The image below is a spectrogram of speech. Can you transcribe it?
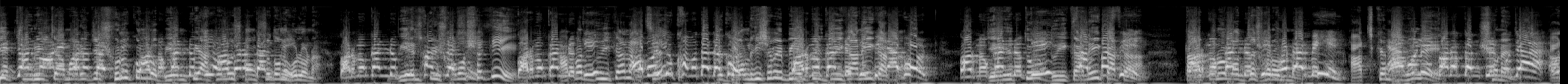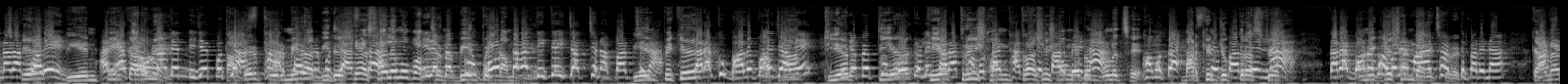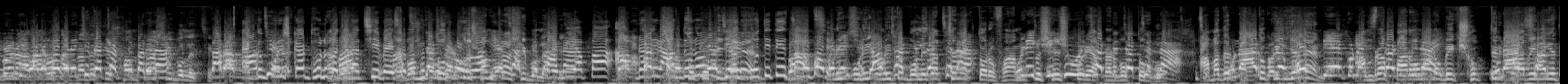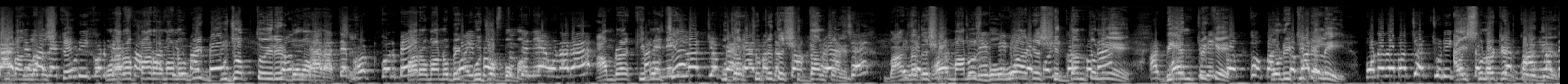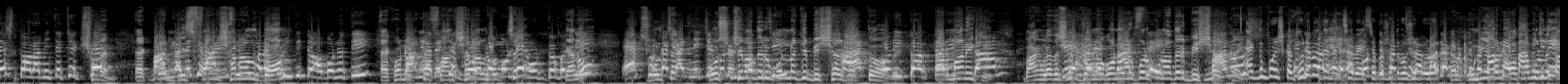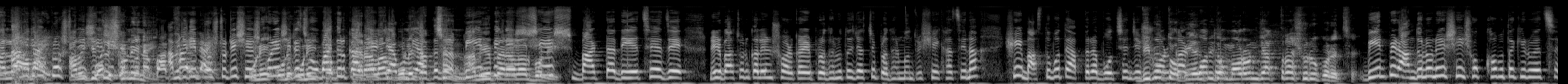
যে চুরি চামারি যে শুরু করল বিএনপি এখনও সংশোধন হলো না। কর্মকাণ্ড বিএনপির সমস্যা কি? কর্মকাণ্ড কি? দুই কান আছে। দল হিসেবে বিএনপি দুই কানেই কাটা? যেহেতু দুই কানেই কাটা। তার কোনো লজ্জা শরম আজকে না হলে তাদের কর্মীরা বিদেশে অ্যাসাইলামও পাচ্ছে না বিএনপির নাম তারা দিতেই চাচ্ছে না না। তারা খুব ভালো করে জানে নিরপেক্ষ ভোট হলে তারা না। মার্কিন যুক্তরাষ্ট্রের তারা গণভবনে মায়া ছাড়তে পারে না। পারমাণবিক শক্তির দাবি বাংলাদেশকে ওনারা পারমাণবিক গুজব তৈরির বোমা বানাচ্ছে। পারমাণবিক গুজব বোমা। আমরা কি বলছি? পূজার ছুটিতে সিদ্ধান্ত নেন। বাংলাদেশের মানুষ বহু আগে সিদ্ধান্ত নিয়ে বিএনপিকে পলিটিক্যালি বছর চুরি করতে বাংলাদেশ তলানিতে ঠেকছে। বাংলাদেশের ফাংশনাল দল অবনতি এখন একটা ফাংশনাল হচ্ছে কেন? 100 টাকার নিচে পশ্চিমাদের উপর নাকি বিশ্বাস রাখতে হবে। তার মানে কি? বাংলাদেশের জনগণের উপর কোনাদের বিশ্বাস নাই। একদম পরিষ্কার বসু কারণ উনি আমার কথা বলতে তাহলে আমি কিছু শুনি আমি যদি প্রশ্নটি শেষ সেটা হচ্ছে কাদের যেমন আপনাদের শেষ বার্তা দিয়েছে যে নির্বাচনকালীন সরকারের প্রধানত যাচ্ছে প্রধানমন্ত্রী শেখ হাসিনা। সেই বাস্তবতে আপনারা বলছেন যে সরকার কত মরণ যাত্রা শুরু করেছে। বিএনপির আন্দোলনের সেই সক্ষমতা কি রয়েছে?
